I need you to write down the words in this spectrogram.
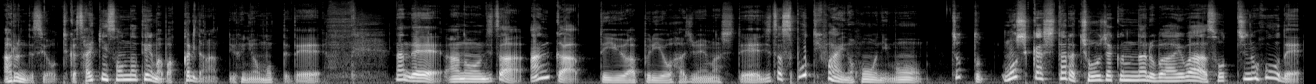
あるんですよ。っていうか最近そんなテーマばっかりだなっていうふうに思ってて、なんで、あの、実はアンカーっていうアプリを始めまして、実は Spotify の方にも、ちょっと、もしかしたら長尺になる場合は、そっちの方で、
